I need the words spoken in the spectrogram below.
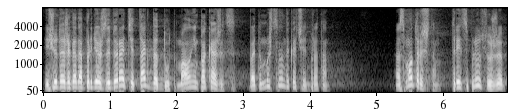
Еще даже когда придешь забирать, тебе так дадут, мало не покажется. Поэтому мышцы надо качать, братан. А смотришь там, 30 плюс уже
